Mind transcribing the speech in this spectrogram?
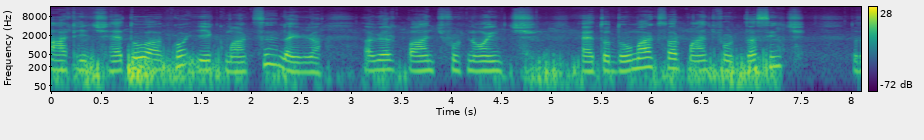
आठ इंच है तो आपको एक मार्क्स लगेगा। अगर पाँच फुट नौ इंच है तो दो मार्क्स और पाँच फुट दस इंच तो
